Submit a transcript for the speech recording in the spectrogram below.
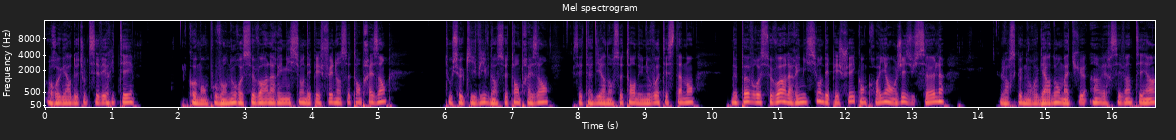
Au regard de toutes ces vérités, comment pouvons-nous recevoir la rémission des péchés dans ce temps présent? Tous ceux qui vivent dans ce temps présent, c'est-à-dire dans ce temps du Nouveau Testament, ne peuvent recevoir la rémission des péchés qu'en croyant en Jésus seul. Lorsque nous regardons Matthieu 1 verset 21,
